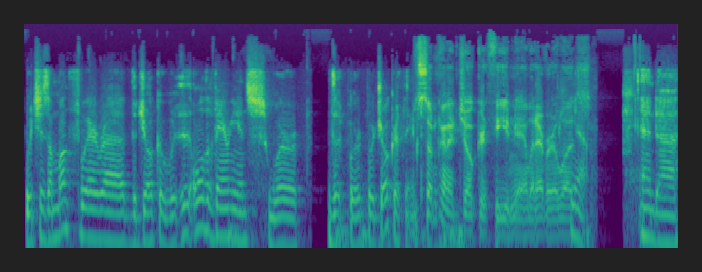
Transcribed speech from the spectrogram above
which is a month where the Joker, all the variants were the were, were Joker themed. Some kind of Joker theme, yeah, whatever it was. Yeah. And uh,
